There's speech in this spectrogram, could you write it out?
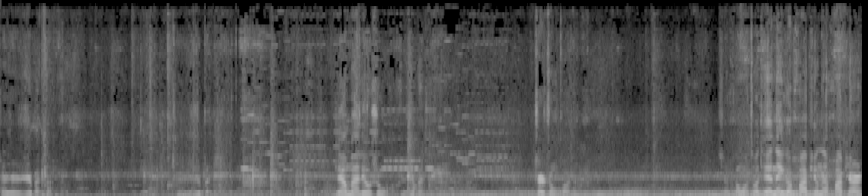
这是日本的，这是日本的，两百六十五，日本的。这是中国的，就跟我昨天那个花瓶的画片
